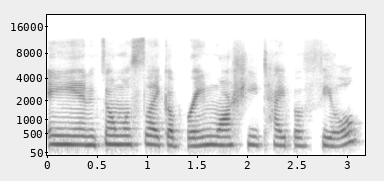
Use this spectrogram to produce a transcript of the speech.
and it's almost like a brainwashy type of feel.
